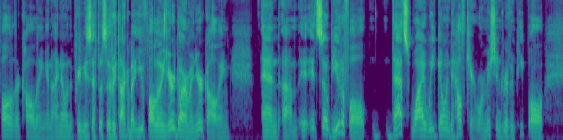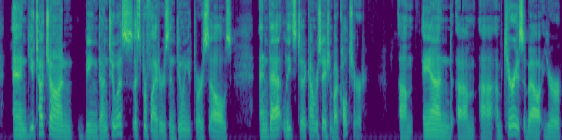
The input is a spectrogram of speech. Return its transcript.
follow their calling. And I know in the previous episode, we talked about you following your Dharma and your calling. And um, it- it's so beautiful. That's why we go into healthcare. We're mission driven people. And you touch on being done to us as providers and doing it to ourselves. And that leads to a conversation about culture. Um, and um, uh, I'm curious about your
